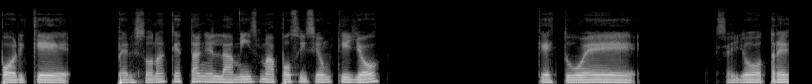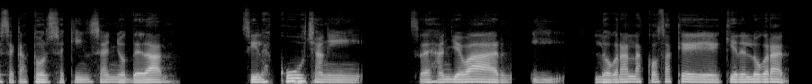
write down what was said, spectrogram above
Porque personas que están en la misma posición que yo, que estuve, sé yo, 13, 14, 15 años de edad, si le escuchan y se dejan llevar y logran las cosas que quieren lograr,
